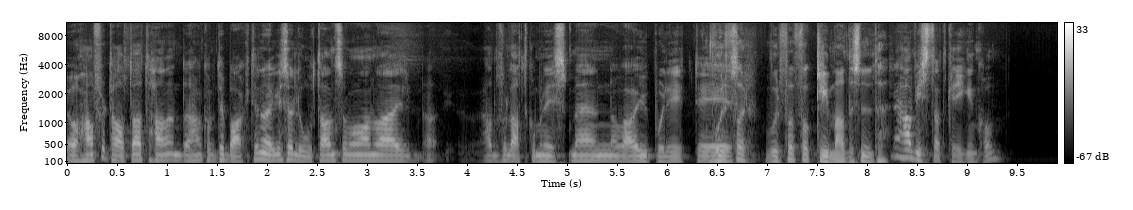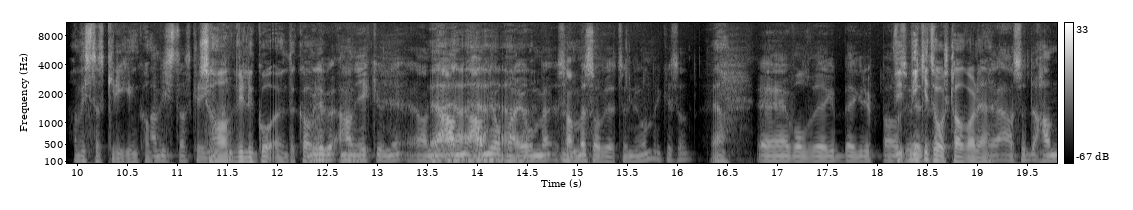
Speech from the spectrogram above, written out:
Og han fortalte at han, da han kom tilbake til Norge, så lot han som om han var, hadde forlatt kommunismen og var upolitisk. Hvorfor? Hvorfor? For klimaet hadde snudd? Han visste at krigen kom. Han visste at krigen kom. Han visste at krigen så han ville gå undercover? Han, han, gikk under, han, ja, han, han jobba jo med, sammen med Sovjetunionen, ikke sant? Ja. Eh, Volver-gruppa. Hvilket årstall var det? Eh, altså, han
